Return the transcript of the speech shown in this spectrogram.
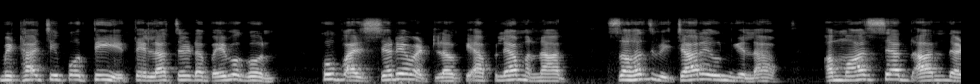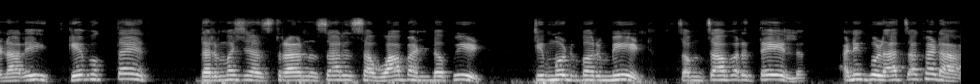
मिठाची पोती तेलाचे डबे बघून खूप आश्चर्य वाटलं की आपल्या मनात सहज विचार येऊन गेला. अमावस्या दान देणारे इतके भक्त आहेत. धर्मशास्त्रानुसार सव्वा भांडपीठ चिमूटभर मीठ चमचाभर तेल आणि गुळाचा खडा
